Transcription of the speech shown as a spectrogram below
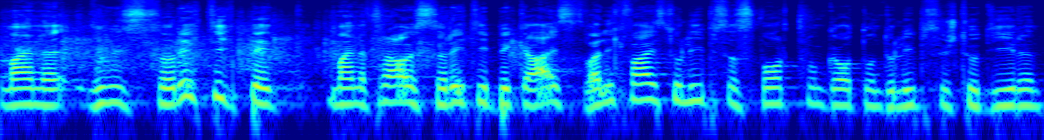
Meine, du bist so richtig meine Frau ist so richtig begeistert, weil ich weiß, du liebst das Wort von Gott und du liebst zu studieren.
